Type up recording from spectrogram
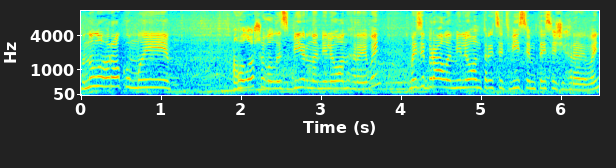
Минулого року ми оголошували збір на мільйон гривень. Ми зібрали мільйон 38 тисяч гривень,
